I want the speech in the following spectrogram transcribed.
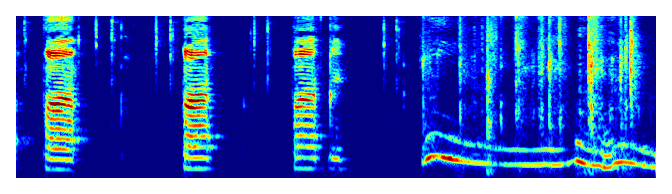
กแตก that that ooh.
